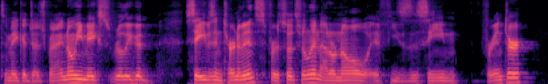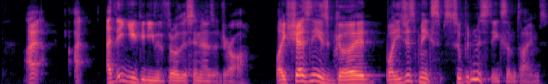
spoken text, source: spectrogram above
to make a judgment. I know he makes really good saves in tournaments for Switzerland. I don't know if he's the same for Inter. I I, I think you could even throw this in as a draw. Like Szczesny is good, but he just makes stupid mistakes sometimes.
